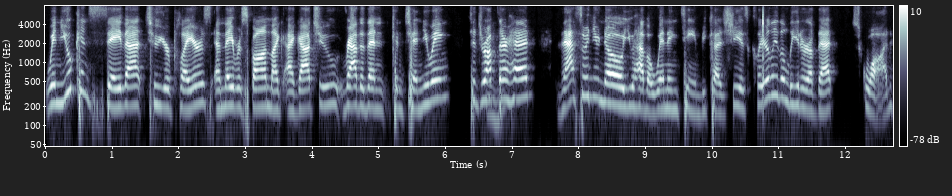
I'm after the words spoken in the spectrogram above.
when you can say that to your players and they respond like I got you, rather than continuing to drop mm-hmm. their head, that's when you know you have a winning team because she is clearly the leader of that squad,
